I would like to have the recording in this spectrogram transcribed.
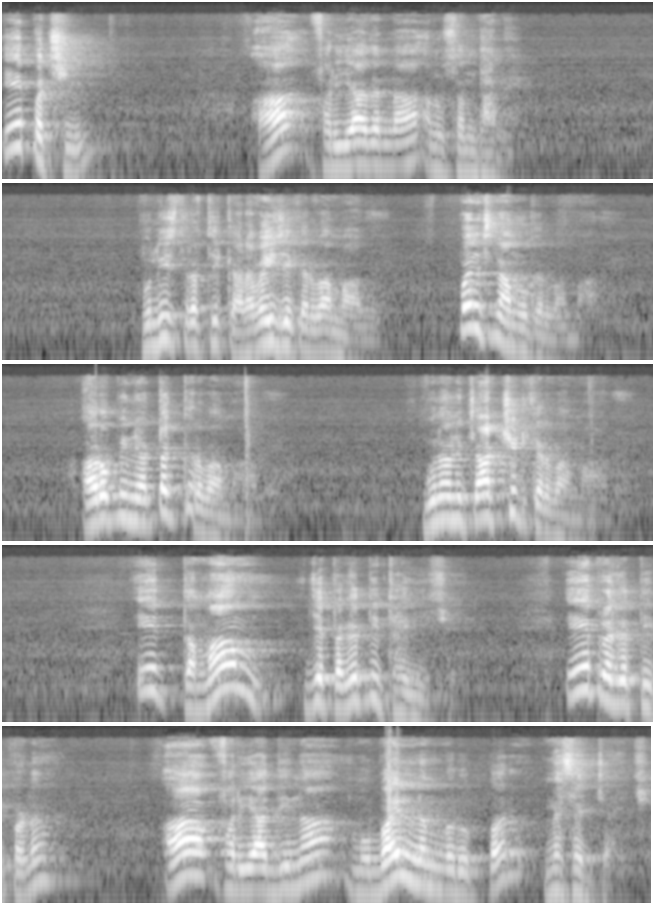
એ પછી આ ફરિયાદના અનુસંધાને પોલીસ તરફથી કાર્યવાહી જે કરવામાં આવે, પંચનામું કરવામાં આવે આરોપીને અટક કરવામાં આવે. ગુનાની ચાર્જશીટ કરવામાં આવે. એ તમામ જે પ્રગતિ થઈ છે, એ પ્રગતિ પણ આ ફરિયાદીના મોબાઈલ નંબર ઉપર મેસેજ જાય છે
